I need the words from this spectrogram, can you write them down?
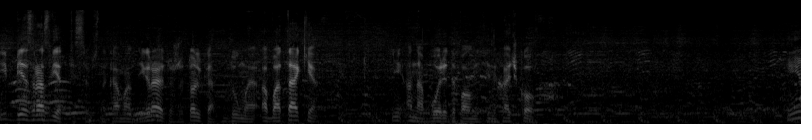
И без разведки, собственно, команды играют уже, только думая об атаке и о наборе дополнительных очков. И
